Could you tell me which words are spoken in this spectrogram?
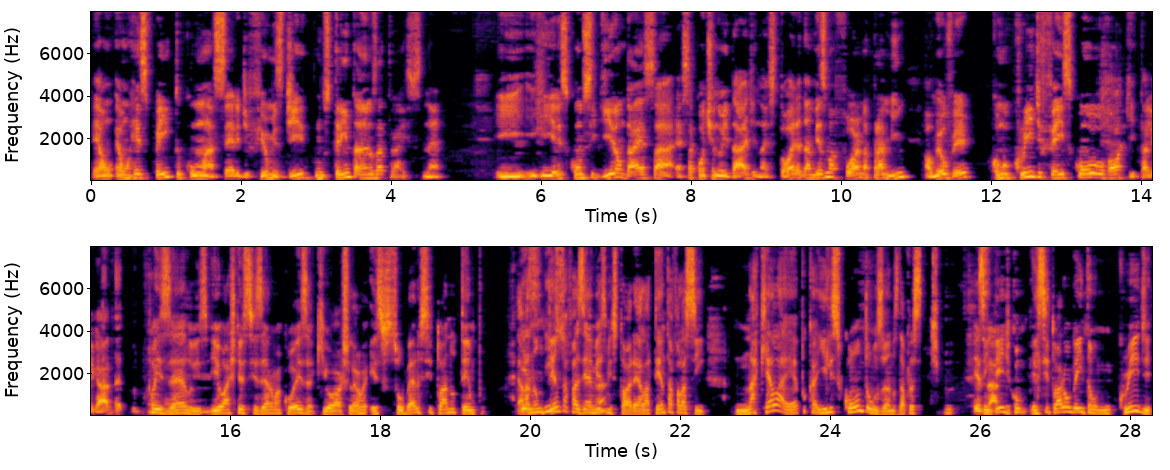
é um, é um respeito com uma série de filmes de uns 30 anos atrás, né? E, e, e eles conseguiram dar essa, essa continuidade na história da mesma forma, pra mim, ao meu ver, como o Creed fez com o Rock, tá ligado? Pois é, Luiz. E eu acho que eles fizeram uma coisa que eu acho legal. Eles souberam situar no tempo. Ela Isso, não isso, tenta fazer a mesma história, ela tenta falar assim, naquela época, e eles contam os anos, dá pra. Tipo, você entende? Como- Eles situaram bem, então, Creed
